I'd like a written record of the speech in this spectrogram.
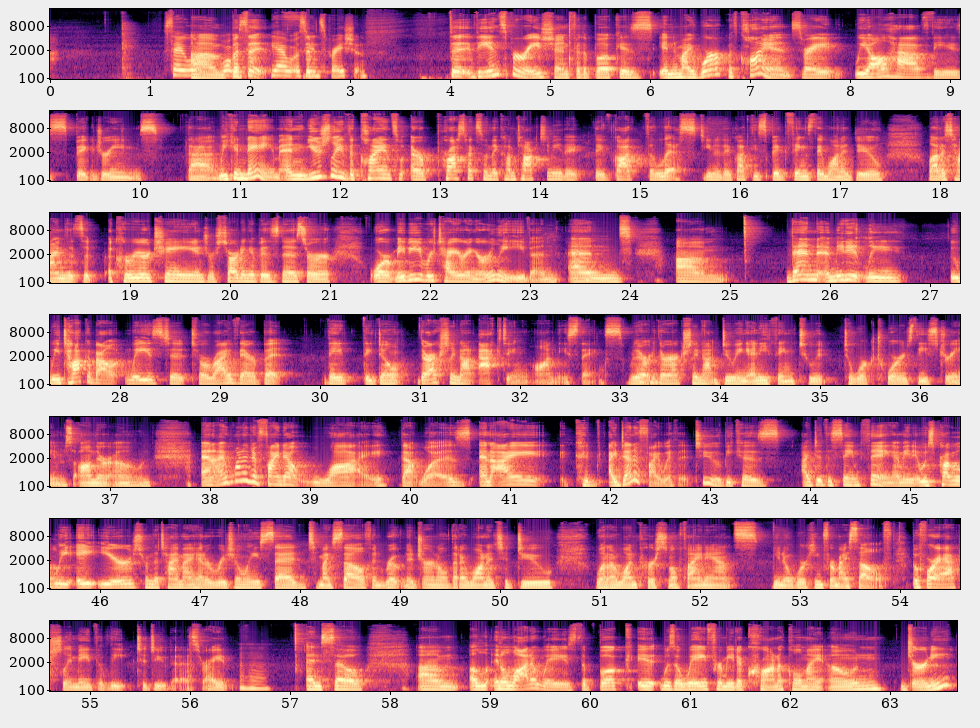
So, what, um, what was the, yeah, what was the, the inspiration? The the inspiration for the book is in my work with clients right? We all have these big dreams that we can name. And usually the clients or prospects when they come talk to me they, they've got the list you know they've got these big things they want to do. A lot of times it's a, a career change or starting a business or or maybe retiring early even. And um, then immediately we talk about ways to to arrive there but they they don't they're actually not acting on these things. They're mm-hmm. they're actually not doing anything to it to work towards these dreams on their own. And i wanted to find out why that was. And i could identify with it too because i did the same thing. I mean it was probably 8 years from the time i had originally said to myself and wrote in a journal that i wanted to do one-on-one personal finance you know working for myself before i actually made the leap to do this right? Mm-hmm. And so, um, in a lot of ways, the book it was a way for me to chronicle my own journey,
